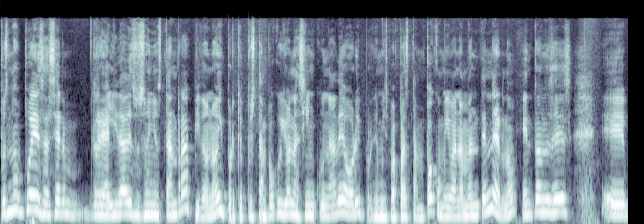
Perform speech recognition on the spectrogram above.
pues no puedes hacer realidad esos sueños tan rápido, ¿no? Y porque pues tampoco yo nací en cuna de oro y porque mis papás tampoco me iban a mantener, ¿no? Entonces, eh,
